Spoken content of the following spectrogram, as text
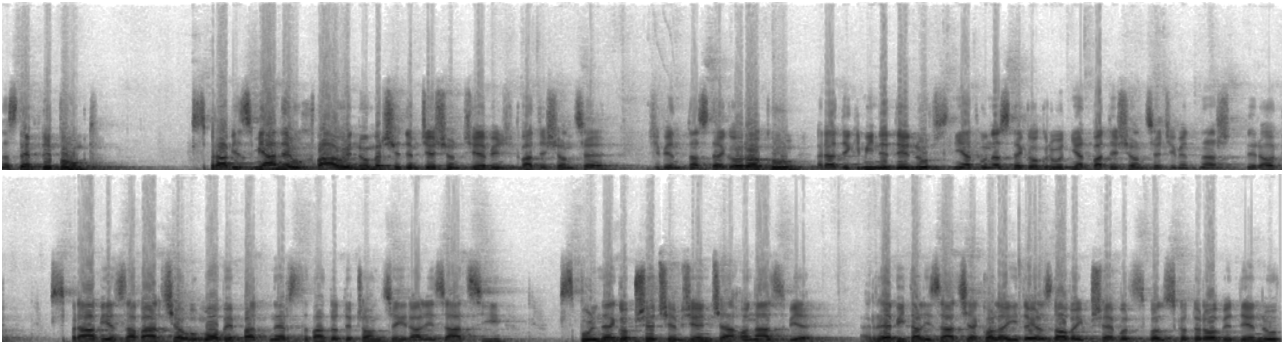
Następny punkt w sprawie zmiany uchwały nr 79 2019 roku Rady Gminy Dynów z dnia 12 grudnia 2019 rok w sprawie zawarcia umowy partnerstwa dotyczącej realizacji wspólnego przedsięwzięcia o nazwie Rewitalizacja kolei dojazdowej przewóz wąskotorowy Dynów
